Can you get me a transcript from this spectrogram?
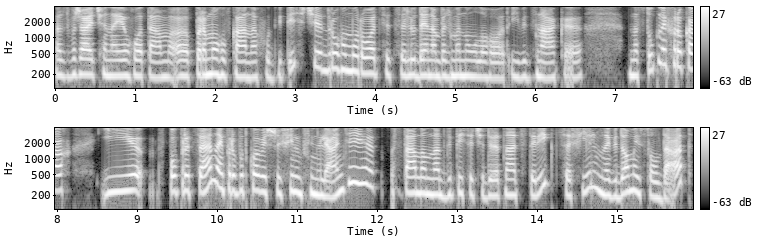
зважаючи на його там е, перемогу в Канах у 2002 році. Це людина без минулого і відзнаки в наступних роках. І, попри це, найприбутковіший фільм Фінляндії станом на 2019 рік це фільм Невідомий солдат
